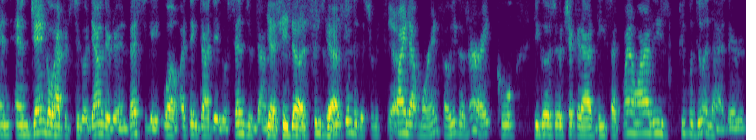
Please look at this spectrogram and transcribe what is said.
And, and Django happens to go down there to investigate. Well, I think Don Diego sends him down. Yes, he does. Please go Yes. look into this for me. Yeah. Find out more info. He goes, all right, cool. He goes to go check it out, and he's like, "Man, why are these people doing that? They're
